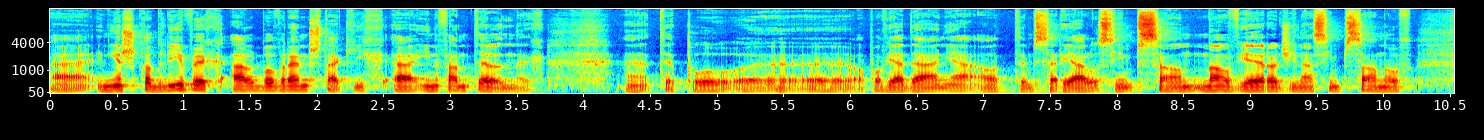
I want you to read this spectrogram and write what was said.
e, nieszkodliwych albo wręcz takich e, infantylnych, e, typu e, opowiadania o tym serialu Simpsonowie, rodzina Simpsonów, e,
